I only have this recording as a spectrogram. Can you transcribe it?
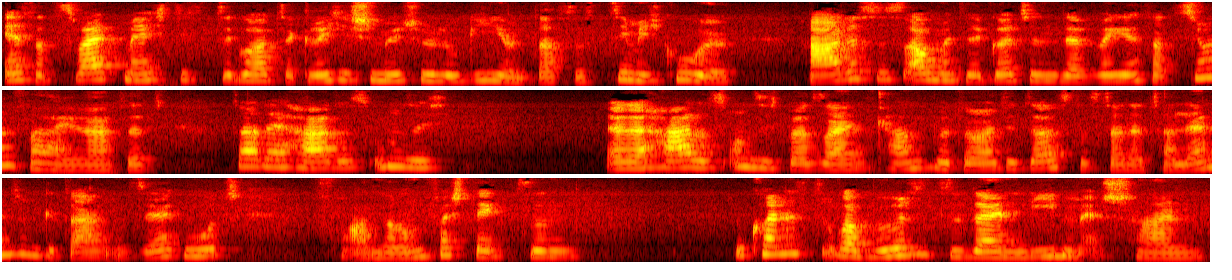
Er ist der zweitmächtigste Gott der griechischen Mythologie und das ist ziemlich cool. Hades ist auch mit der Göttin der Vegetation verheiratet. Da der Hades sich, da der Hades unsichtbar sein kann, bedeutet das, dass deine Talente und Gedanken sehr gut vor anderen versteckt sind. Du könntest sogar böse zu deinen Lieben erscheinen.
